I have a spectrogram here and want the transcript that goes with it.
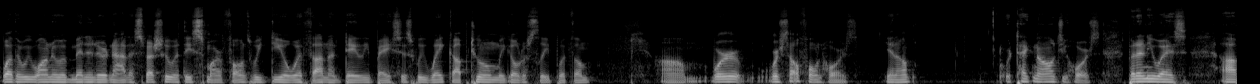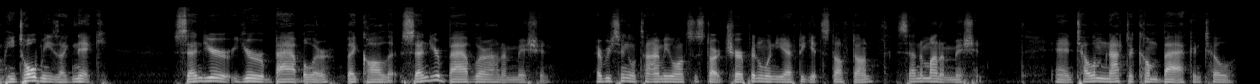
whether we want to admit it or not, especially with these smartphones we deal with on a daily basis. We wake up to them, we go to sleep with them. Um, we're, we're cell phone whores, you know? We're technology horse. But, anyways, um, he told me, he's like, Nick, send your, your babbler, they call it, send your babbler on a mission. Every single time he wants to start chirping when you have to get stuff done, send him on a mission and tell him not to come back until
